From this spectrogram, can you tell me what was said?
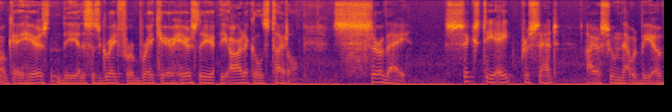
Okay, here's the. This is great for a break here. Here's the the article's title: Survey. Sixty-eight percent. I assume that would be of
